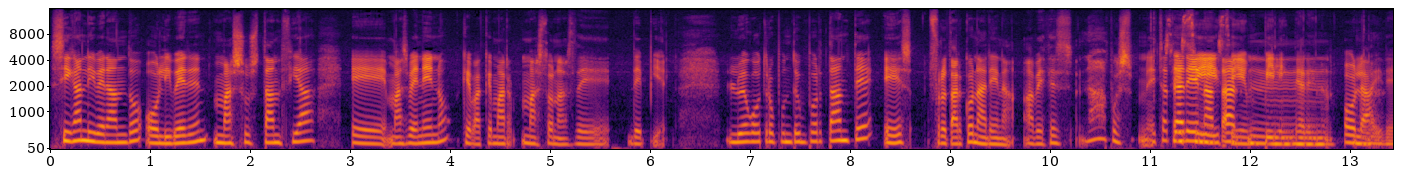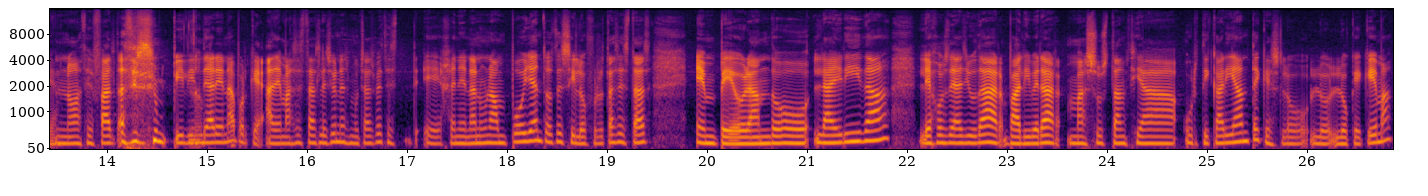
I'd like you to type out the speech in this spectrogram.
sigan liberando o liberen más sustancia, eh, más veneno, que va a quemar más zonas de, de piel. Luego otro punto importante es frotar con arena. A veces, no, pues échate arena. Sí, un peeling de arena. Mm, hola, no hace falta hacerse un peeling de arena porque además estas lesiones muchas veces eh, generan una ampolla, entonces si lo frotas estás empeorando la herida, lejos de ayudar va a liberar más sustancia urticariante, que es lo, lo que quema,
